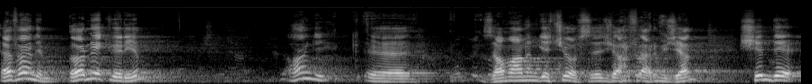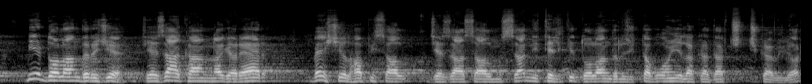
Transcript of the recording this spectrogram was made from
Efendim örnek vereyim. Hangi e, zamanım geçiyor size cevap vermeyeceğim. Şimdi bir dolandırıcı ceza kanununa göre eğer 5 yıl hapis al, cezası almışsa nitelikli dolandırıcılıkta bu 10 yıla kadar çı- çıkabiliyor.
